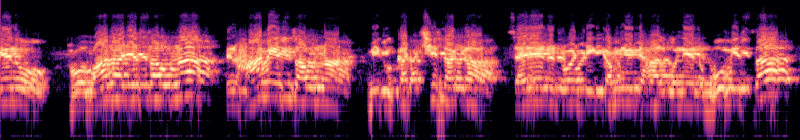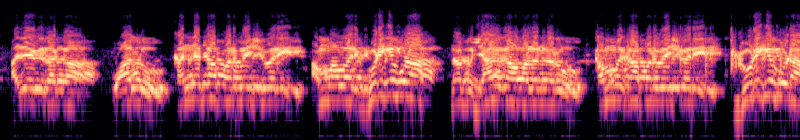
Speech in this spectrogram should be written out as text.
నేను వాదా చేస్తా ఉన్నా నేను హామీ ఇస్తా ఉన్నా మీకు ఖచ్చితంగా సరైనటువంటి కమ్యూనిటీ హాల్కు నేను భూమి ఇస్తా. అదే విధంగా వాళ్ళు కన్యకా పరమేశ్వరి అమ్మవారి గుడికి కూడా నాకు జాగ కావాలన్నారు. కమ్మకా పరమేశ్వరి గుడికి కూడా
